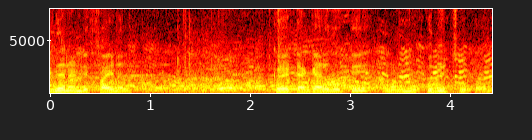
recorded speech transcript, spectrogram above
ఇదేనండి ఫైనల్. ఇక్కడే టెంకాయలు కొట్టి మనం ముక్కు తీర్చుకుంటాము.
